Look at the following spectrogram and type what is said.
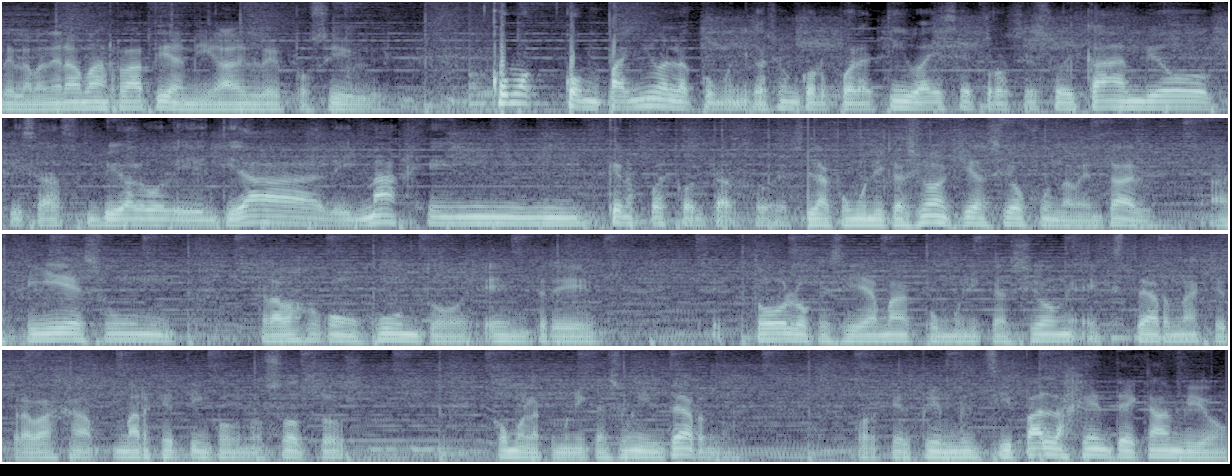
de la manera más rápida y amigable posible. ¿Cómo acompañó la comunicación corporativa ese proceso de cambio? Quizás vio algo de identidad, de imagen. ¿Qué nos puedes contar sobre eso? La comunicación aquí ha sido fundamental. Aquí es un trabajo conjunto entre todo lo que se llama comunicación externa que trabaja marketing con nosotros, como la comunicación interna, porque el principal agente de cambio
